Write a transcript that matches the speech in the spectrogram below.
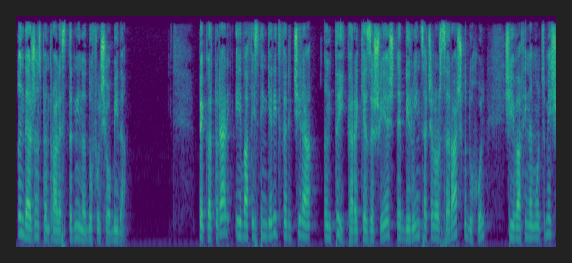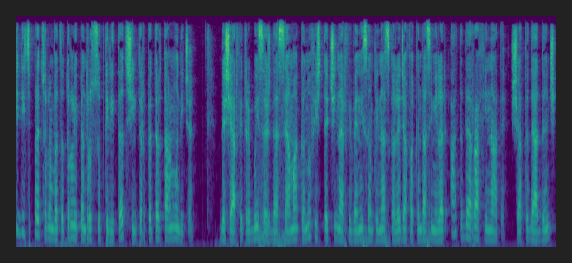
Unde ajuns pentru a le stârni năduful și obida? Pe cărturari îi va fi stingerit fericirea întâi care chezășuiește biruința celor sărași cu Duhul și îi va fi nemulțumit și disprețul învățătorului pentru subtilități și interpretări talmudice. Deși ar fi trebuit să-și dea seama că nu fiște cine ar fi venit să împlinească legea făcând asimilări atât de rafinate și atât de adânci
